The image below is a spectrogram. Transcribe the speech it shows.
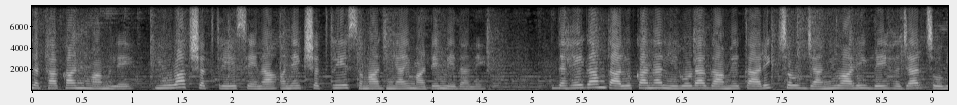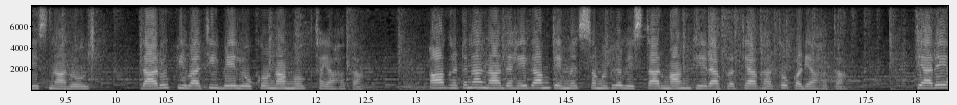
લઠાકાંડ મામલે યુવા ક્ષત્રિય સેના અને ક્ષત્રિય સમાજ ન્યાય માટે મેદાને. દહેગામ તાલુકાના લીરોડા ગામે તારીખ ચૌદ જાન્યુઆરી બે હજાર ચોવીસના રોજ દારૂ પીવાથી બે લોકોના મોત થયા હતા. આ ઘટનાના દહેગામ તેમજ સમગ્ર વિસ્તારમાં ઘેરા પ્રત્યાઘાતો પડ્યા હતા. ત્યારે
